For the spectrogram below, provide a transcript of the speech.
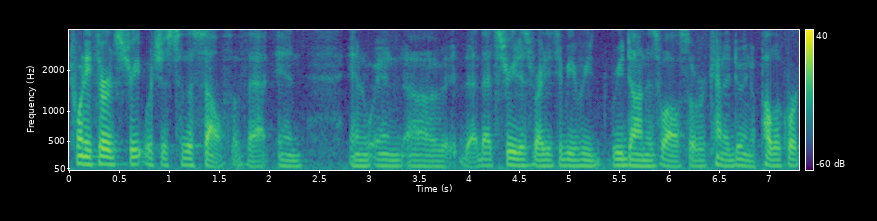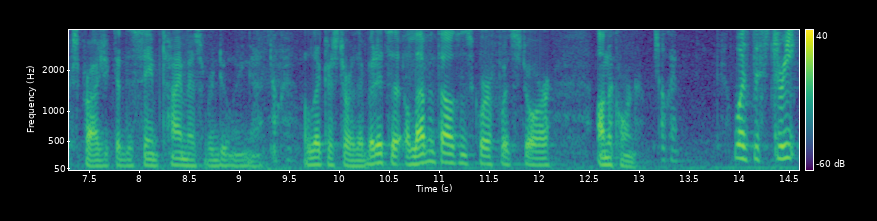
23rd Street, which is to the south of that. And, and, and uh, that, that street is ready to be re, redone as well. So we're kind of doing a public works project at the same time as we're doing a, Okay. a liquor store there. But it's an 11,000 square foot store on the corner. Okay. Was the street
